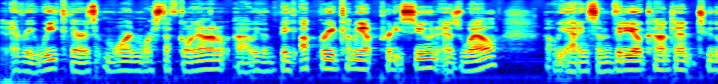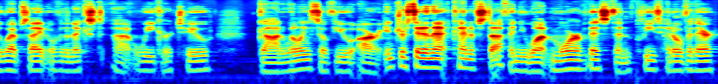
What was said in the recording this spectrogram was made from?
and every week. There's more and more stuff going on. Uh, we have a big upgrade coming up pretty soon as well. I'll be adding some video content to the website over the next uh, week or two, God willing. So if you are interested in that kind of stuff and you want more of this, then please head over there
